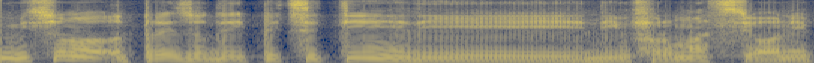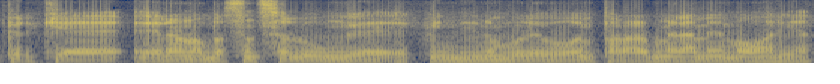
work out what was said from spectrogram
mi sono preso dei pezzettini di, di, informazioni perché erano abbastanza lunghe e quindi non volevo impararmi la memoria,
